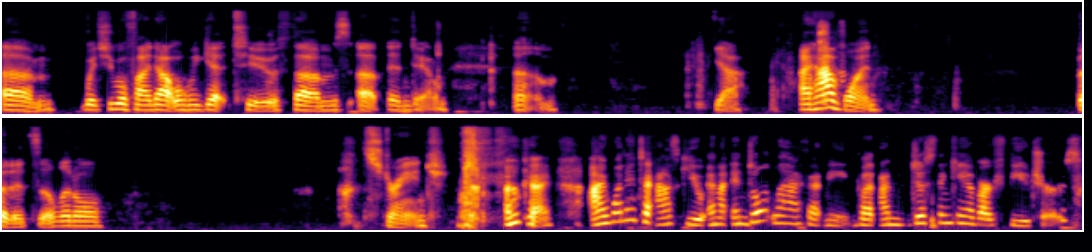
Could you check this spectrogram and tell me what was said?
um, which you will find out when we get to thumbs up and down. Um, yeah, I have one, but it's a little strange. Okay. I wanted to ask you, and and don't laugh at me, but I'm just thinking of our futures.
